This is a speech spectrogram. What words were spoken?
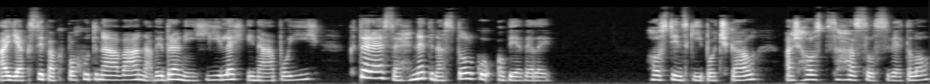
A jak si pak pochutnává na vybraných jídlech i nápojích, které se hned na stolku objevily. Hostinský počkal, až host zhasl světlo,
